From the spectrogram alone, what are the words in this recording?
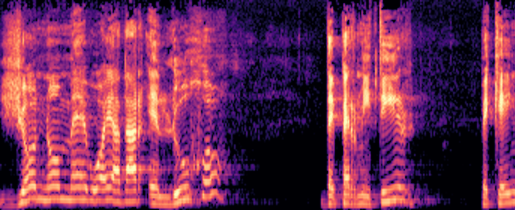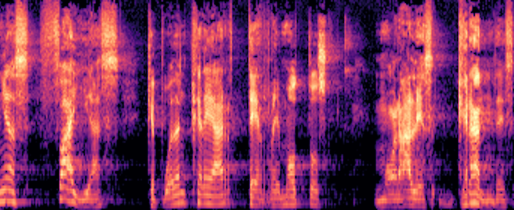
yo no me voy a dar el lujo de permitir pequeñas fallas que puedan crear terremotos morales grandes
